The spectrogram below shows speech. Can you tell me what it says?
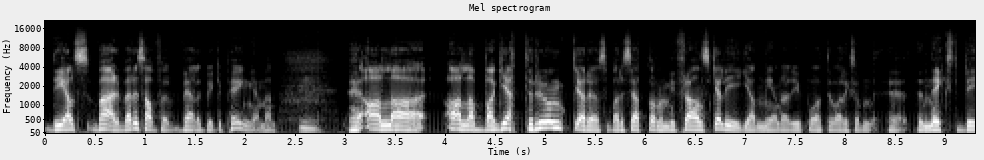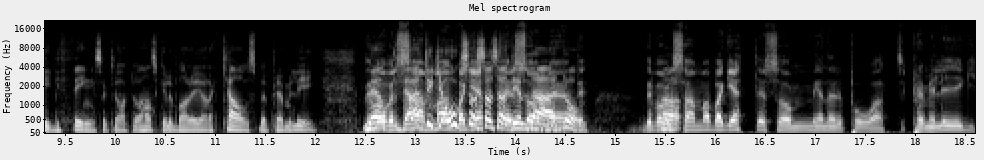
dels värvades han för väldigt mycket pengar men Mm. eh, alla, alla baguette-runkare som hade sett honom i franska ligan menade ju på att det var liksom eh, the next big thing såklart och han skulle bara göra kaos med Premier League. Det Men där tycker jag också så, så här, det är eh, lärdom. Det, det var Ja. väl samma baguetter som menade på att Premier League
